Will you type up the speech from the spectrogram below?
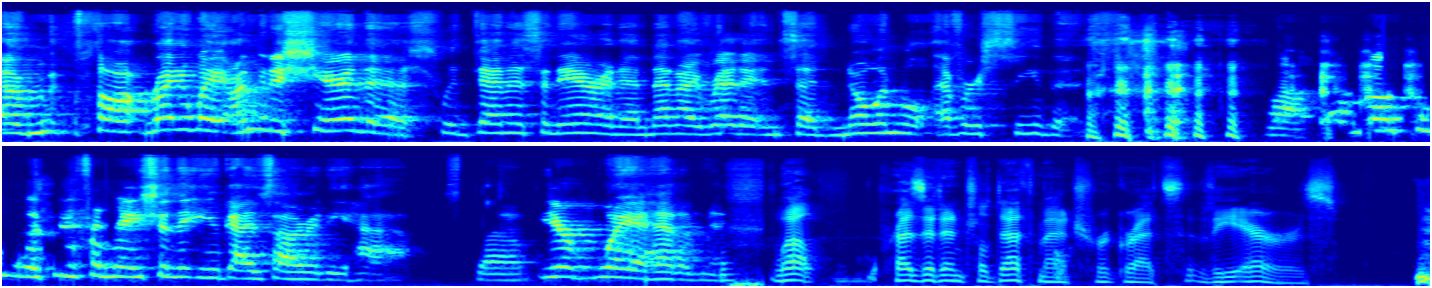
I, thought right away, I'm going to share this with Dennis and Aaron. And then I read it and said, no one will ever see this. wow. Most information that you guys already have. So you're way ahead of me. Well, Presidential Deathmatch regrets the errors. uh,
